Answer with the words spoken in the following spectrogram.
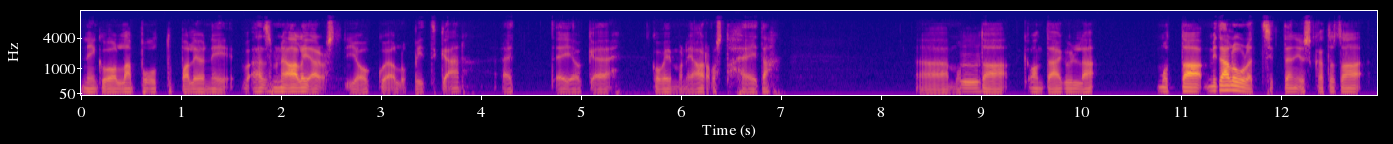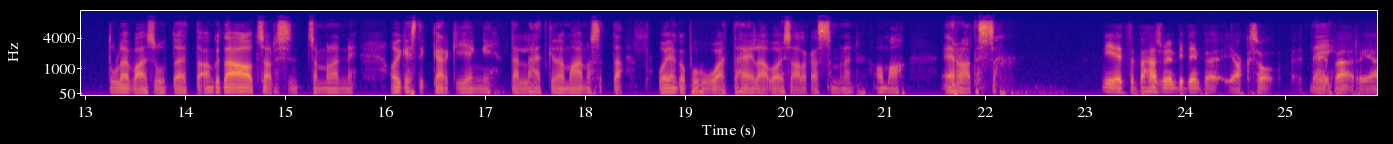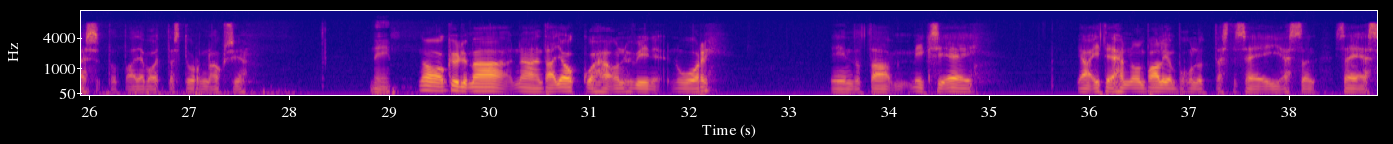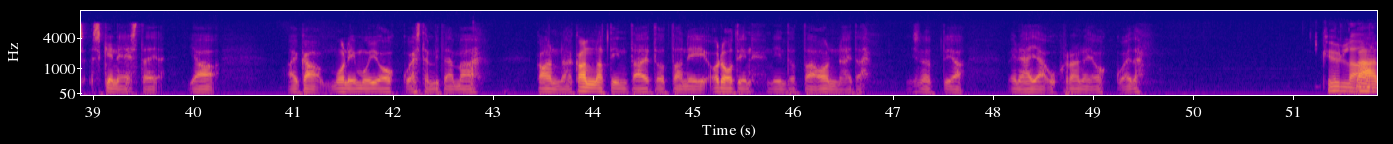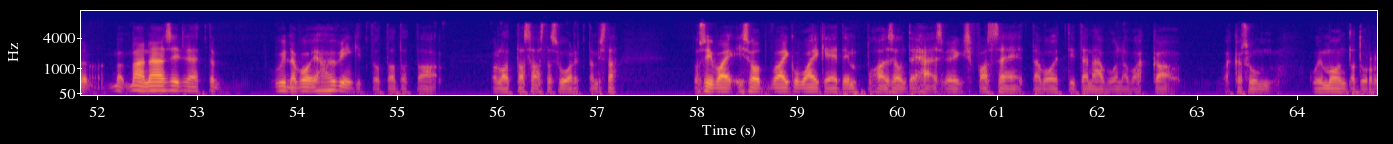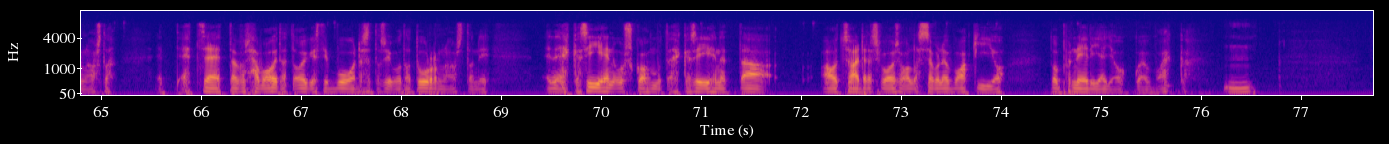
niin kuin ollaan puhuttu paljon, niin vähän semmoinen aliarvostettu joukkue ollut pitkään, että ei oikein kovin moni arvosta heitä. Ää, mutta mm. on tämä kyllä. Mutta mitä luulet sitten, jos katsotaan tulevaisuuteen, että onko tämä Outsiders nyt semmoinen niin oikeasti kärkijengi tällä hetkellä maailmassa, että voidaanko puhua, että heillä voisi alkaa semmoinen oma era tässä? Niin, että vähän semmoinen pitempi jakso, että niin. he pärjäisi tota, ja voittaisi turnauksia. Niin. No kyllä mä näen, tämä joukkuehan on hyvin nuori, niin tota, miksi ei? Ja itsehän on paljon puhunut tästä CIS, CS-skeneestä ja, ja aika moni mun joukkueesta, mitä mä kannatin tai tota, niin odotin, niin tota, on näitä niin sanottuja Venäjä-Ukraina-joukkueita. Kyllä. Mä, mä, mä näen sille, että kyllä voi ihan hyvinkin tota, tota, olla tasaista suorittamista tosi vai, iso, vaiku, vaikea temppuhan se on tehdä esimerkiksi Fase, että voitti tänä vuonna vaikka, vaikka sun kuin monta turnausta. Et, et se, että sä voitat oikeasti vuodessa tosi monta turnausta, niin en ehkä siihen usko, mutta ehkä siihen, että Outsiders voisi olla semmoinen vakio top 4 joukkue vaikka. Mm.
